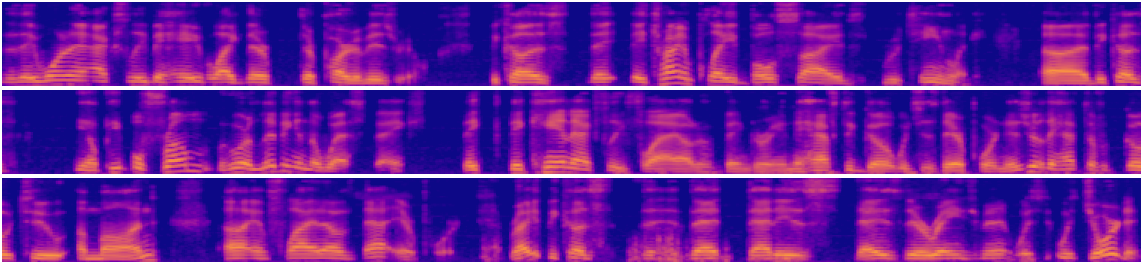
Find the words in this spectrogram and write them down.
do they want to actually behave like they're they're part of Israel? Because they, they try and play both sides routinely. Uh, because you know people from who are living in the West Bank, they they can't actually fly out of Ben Gurion. They have to go, which is the airport in Israel. They have to go to Amman uh, and fly out of that airport, right? Because the, that that is that is the arrangement with with Jordan.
